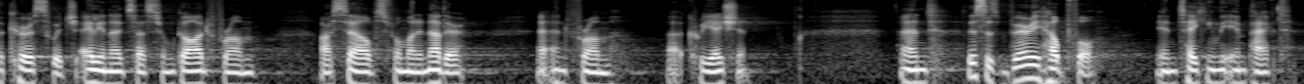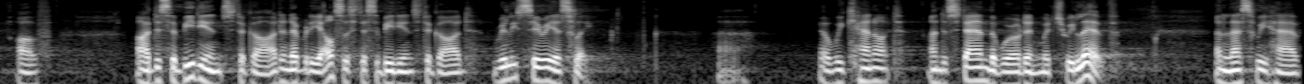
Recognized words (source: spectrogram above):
the curse which alienates us from God, from ourselves, from one another, and from uh, creation. And this is very helpful in taking the impact of our disobedience to God and everybody else's disobedience to God really seriously. You know, we cannot understand the world in which we live unless we have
